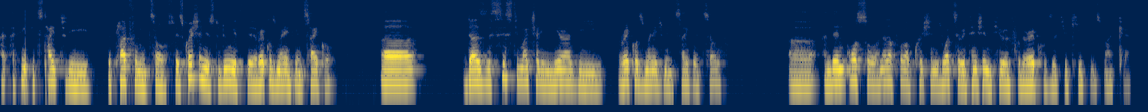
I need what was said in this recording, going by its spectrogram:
I, think it's tied to the, the platform itself. So his question is to do with the records management cycle. Uh, does the system actually mirror the records management cycle itself? Uh, and then also another follow-up question is what's the retention period for the records that you keep in SmartCare?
